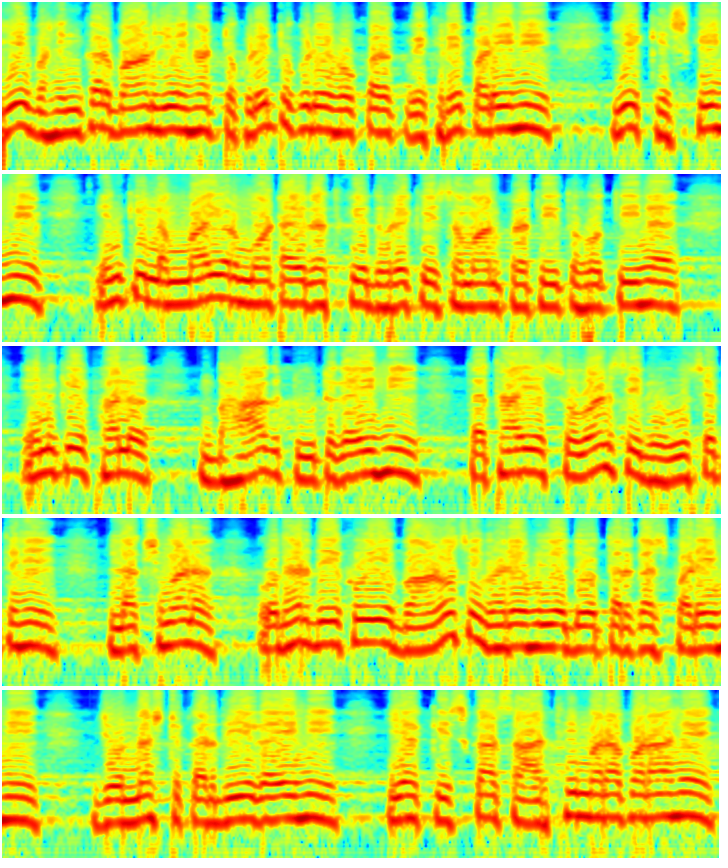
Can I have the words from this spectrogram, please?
ये भयंकर बाण जो यहाँ टुकड़े-टुकड़े होकर बिखरे पड़े हैं, ये किसके हैं? इनकी लंबाई और मोटाई रथ के धुरे के समान प्रतीत होती है। इनके फल भाग टूट गए हैं, तथा ये सुवर्ण से विभूषित हैं। लक्ष्मण, उधर देखो ये बाणों से भरे हुए दो तरकस पड़े हैं, जो नष्ट कर दिए गए हैं। यह किसका सारथी मरा पड़ा है,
